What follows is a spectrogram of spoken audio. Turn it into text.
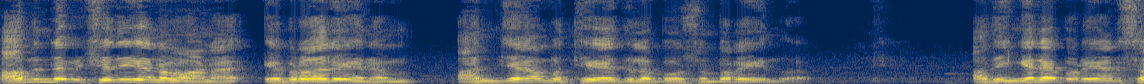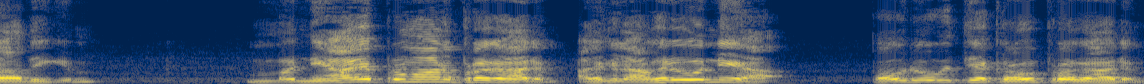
അതിന്റെ വിശദീകരണമാണ് എബ്രാലേഖനം അഞ്ചാം അധ്യായത്തിലെ അപ്പോസം പറയുന്നത്. അതിങ്ങനെ പറയാൻ സാധിക്കും. ന്യായപ്രമാണ പ്രകാരം അല്ലെങ്കിൽ അഹരോന്യ പൗരോഹിത്യ ക്രമപ്രകാരം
